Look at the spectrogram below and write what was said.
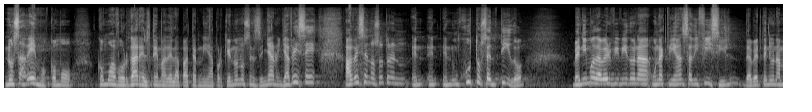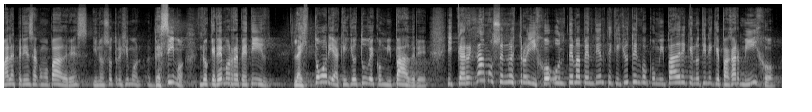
no sabemos cómo, cómo abordar el tema de la paternidad porque no nos enseñaron. Y a veces, a veces nosotros en un justo sentido venimos de haber vivido una, crianza difícil, de haber tenido una mala experiencia como padres, y nosotros dijimos, decimos, no queremos repetir la historia que yo tuve con mi padre, y cargamos en nuestro hijo un tema pendiente que yo tengo con mi padre que no tiene que pagar mi hijo.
